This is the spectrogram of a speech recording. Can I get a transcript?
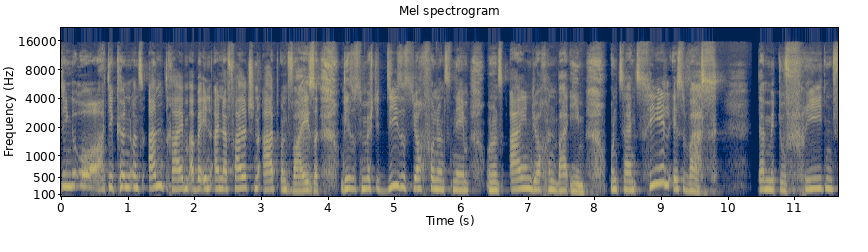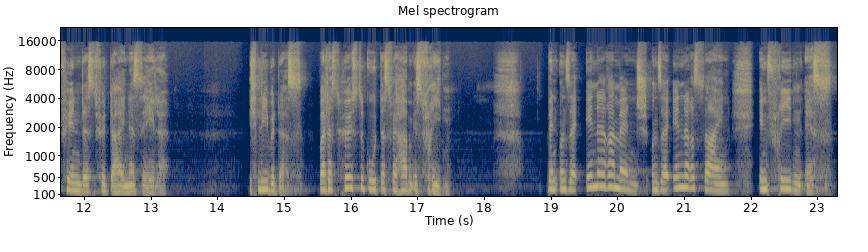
Dinge, oh, die können uns antreiben, aber in einer falschen Art und Weise. Und Jesus möchte dieses Joch von uns nehmen und uns einjochen bei ihm. Und sein Ziel ist was? Damit du Frieden findest für deine Seele. Ich liebe das, weil das höchste Gut, das wir haben, ist Frieden wenn unser innerer Mensch, unser inneres Sein in Frieden ist,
